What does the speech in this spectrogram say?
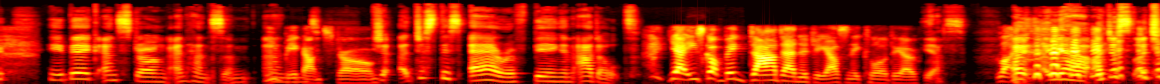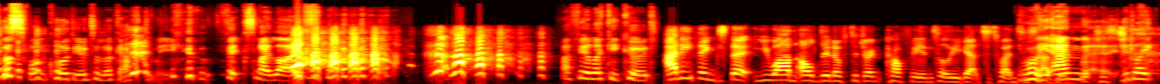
He big and strong and handsome. He's And big and strong. ju- uh, just this air of being an adult. Yeah, he's got big dad energy, hasn't he, Claudio? Yes. Like I, yeah, I just I just want Claudio to look after me, fix my life. I feel like he could. And he thinks that you aren't old enough to drink coffee until you get to 27. Well, yeah, and which is uh, like,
